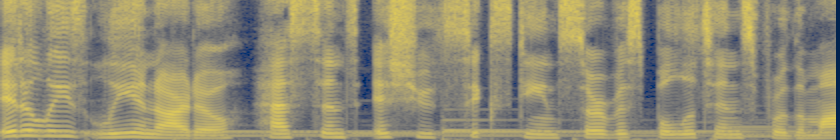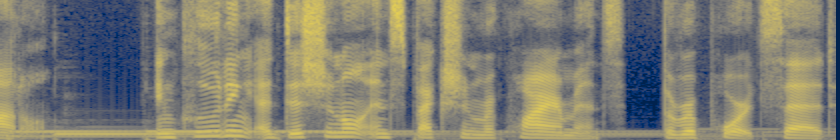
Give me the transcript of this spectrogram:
Italy's Leonardo has since issued 16 service bulletins for the model, including additional inspection requirements, the report said.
